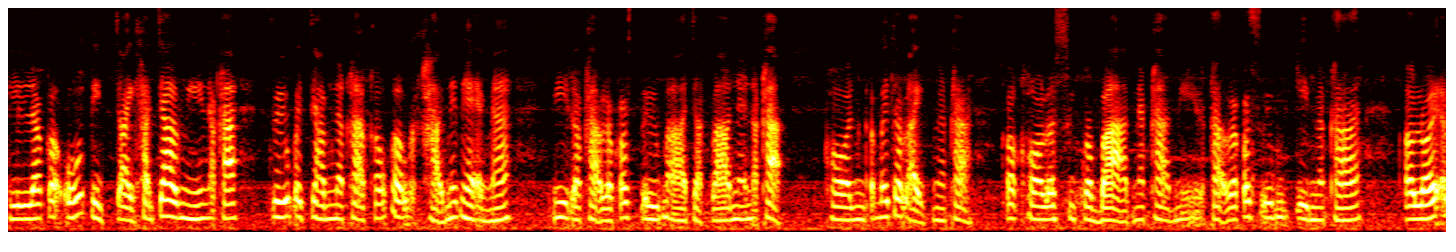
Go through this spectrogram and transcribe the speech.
กินแล้วก็โอ้ติดใจค่ะเจ้านี้นะคะ ซื้อประจำนะคะเขาก็ขายไม่แพงนะ นี่ราคาเราก็ซื้อมาจากร้านเนี้ยนะคะ คอนก็ไม่เท่าไหร่นะคะ ก็คอละสิบกว่าบาทนะคะ นี่นะคะแล้วก็ซื้อมากินนะคะ อร่อยอ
